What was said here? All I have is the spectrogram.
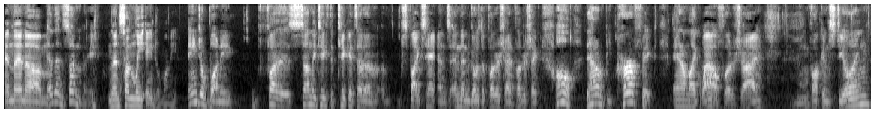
And then um, And then suddenly, and then suddenly Angel Money. Angel Bunny fu- suddenly takes the tickets out of Spike's hands and then goes to Fluttershy. And Fluttershy, like, oh, that'll be perfect. And I'm like, wow, Fluttershy, mm, fucking stealing.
